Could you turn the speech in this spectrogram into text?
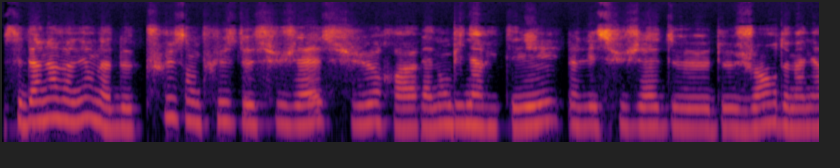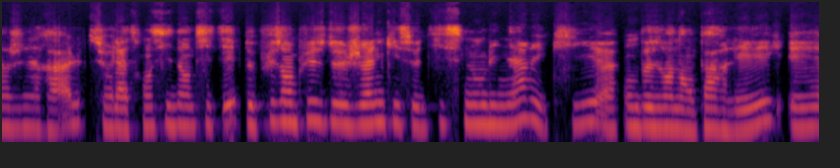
Ces dernières années, on a de plus en plus de sujets sur euh, la non-binarité, les sujets de, de genre de manière générale, sur la transidentité. De plus en plus de jeunes qui se disent non-binaires et qui euh, ont besoin d'en parler et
